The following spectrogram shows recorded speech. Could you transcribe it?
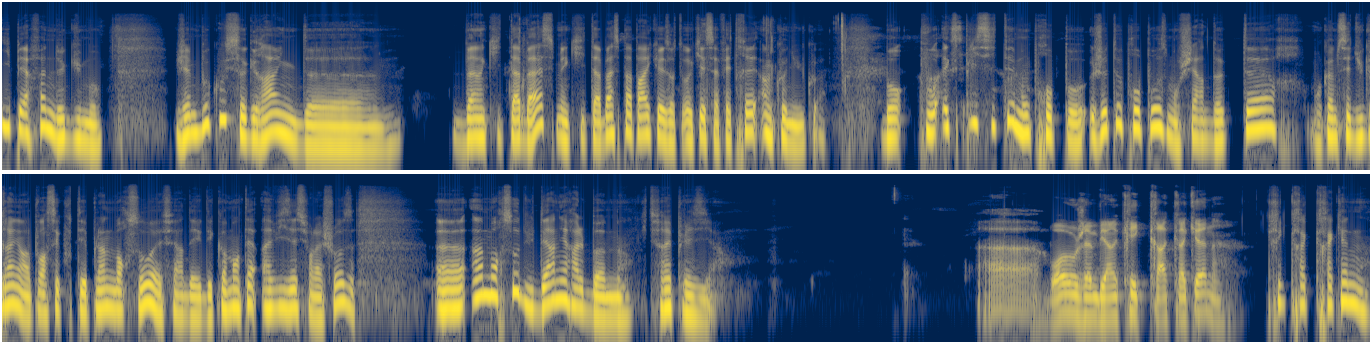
hyper fan de Gumo. J'aime beaucoup ce grind euh, ben, qui tabasse, mais qui tabasse pas pareil que les autres. Ok, ça fait très inconnu, quoi. Bon, pour ah, expliciter mon propos, je te propose, mon cher docteur, bon, comme c'est du grind, on va pouvoir s'écouter plein de morceaux et faire des, des commentaires avisés sur la chose. Euh, un morceau du dernier album qui te ferait plaisir. Euh, bon, j'aime bien Crick Crack Kraken. Crick Crack Kraken?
